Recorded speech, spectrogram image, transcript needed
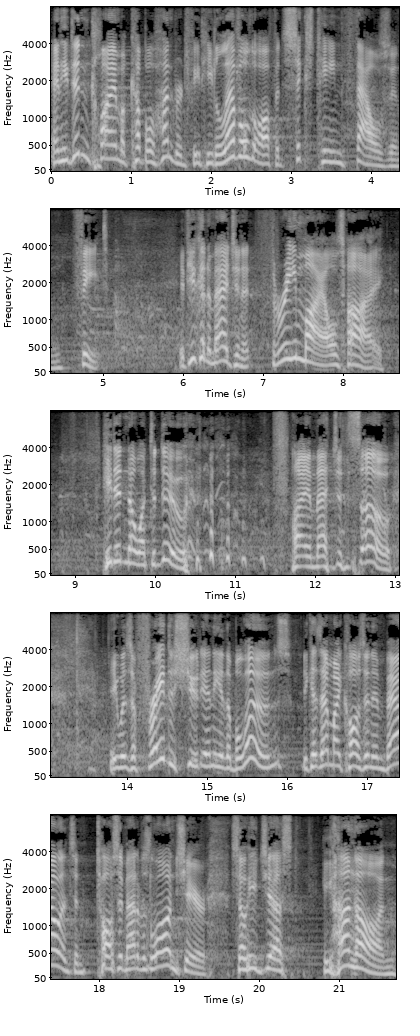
And he didn't climb a couple hundred feet, he leveled off at 16,000 feet. If you can imagine it, three miles high. He didn't know what to do. I imagine so. He was afraid to shoot any of the balloons because that might cause an imbalance and toss him out of his lawn chair. So he just he hung on.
